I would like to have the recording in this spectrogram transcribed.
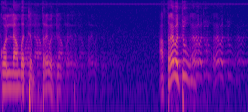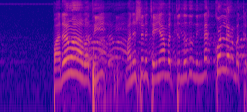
കൊല്ലാൻ പറ്റും. അത്രേ പറ്റൂ. അത്രേ പറ്റൂ. പരമാവധി മനുഷ്യന് ചെയ്യാൻ പറ്റുന്നത് നിന്നെ കൊല്ലാൻ പറ്റും.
